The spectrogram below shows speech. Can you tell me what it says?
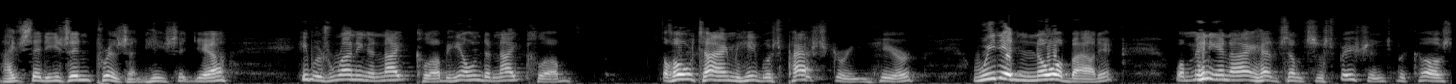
I said, he's in prison. He said, yeah. He was running a nightclub. He owned a nightclub. The whole time he was pastoring here. We didn't know about it. Well, Minnie and I had some suspicions because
